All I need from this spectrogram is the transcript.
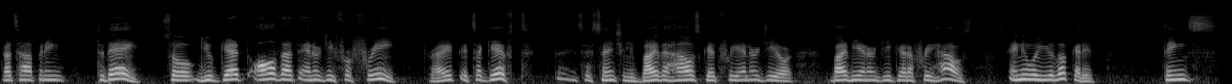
That's happening today. So you get all that energy for free, right? It's a gift. It's essentially buy the house, get free energy, or buy the energy, get a free house. Any way you look at it, things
